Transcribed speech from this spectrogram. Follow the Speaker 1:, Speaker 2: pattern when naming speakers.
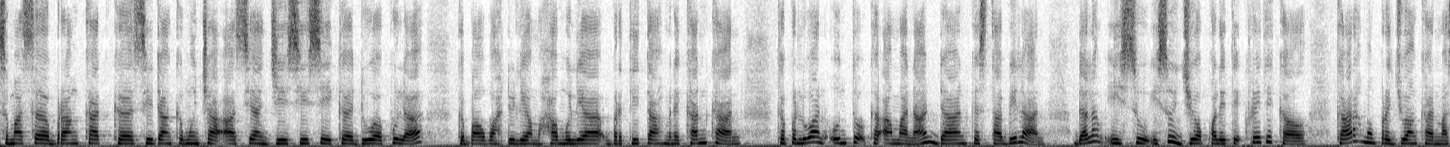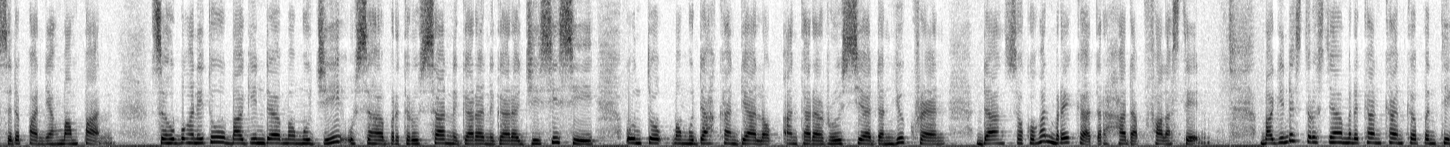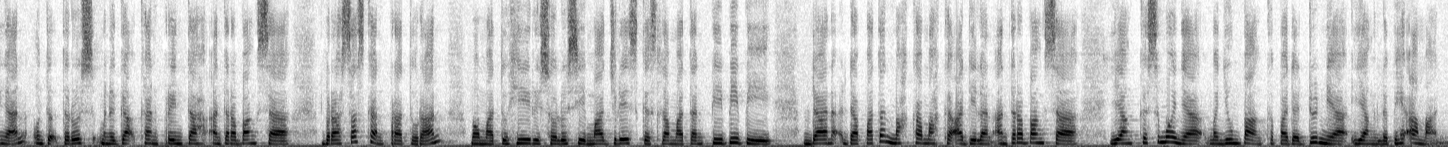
Speaker 1: Semasa berangkat ke sidang kemuncak ASEAN GCC kedua pula, ke bawah Dulia Maha Mulia bertitah menekankan keperluan untuk keamanan dan kestabilan dalam isu-isu geopolitik kritikal ke arah memperjuangkan masa depan yang mampan. Sehubungan itu, Baginda memuji usaha berterusan negara-negara GCC untuk memudahkan dialog antara Rusia dan Ukraine dan sokongan mereka terhadap Palestin. Baginda seterusnya menekankan kepentingan untuk terus menegakkan perintah antarabangsa berasaskan peraturan, mematuhi resolusi Majlis Keselamatan PBB dan dapatan Mahkamah Keadilan Antarabangsa yang kesemuanya menyumbang kepada dunia yang lebih aman.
